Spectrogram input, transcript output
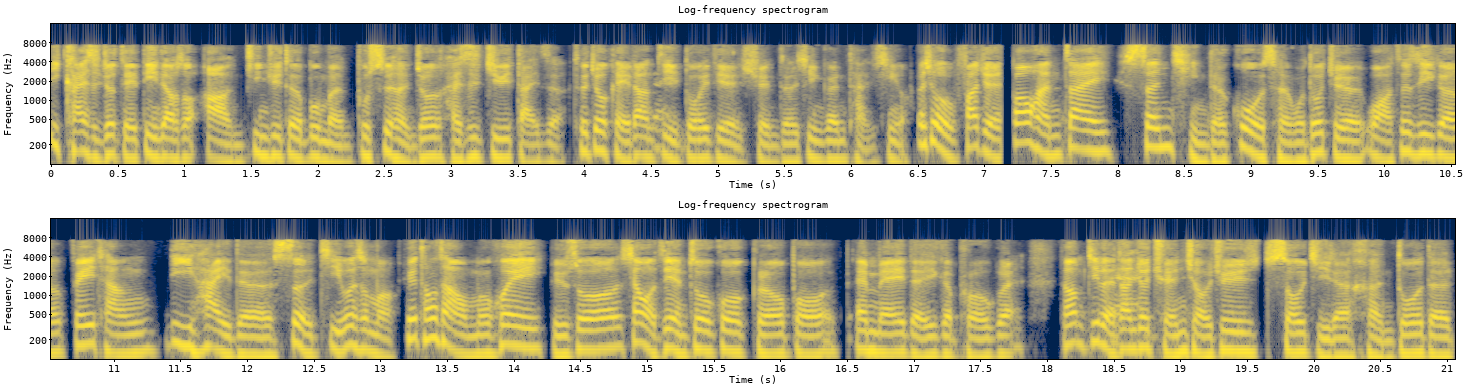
一开始就直接定掉说啊，你进去这个部门不适合，你就还是继续待着，这就可以让自己多一点选择性跟弹性哦。而且我发觉，包含在申请的过程，我都觉得哇，这是一个非常厉害的设计。为什么？因为通常我们会，比如说像我之前做过 Global MA 的一个 program，然后我们基本上就全球去收集了很多的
